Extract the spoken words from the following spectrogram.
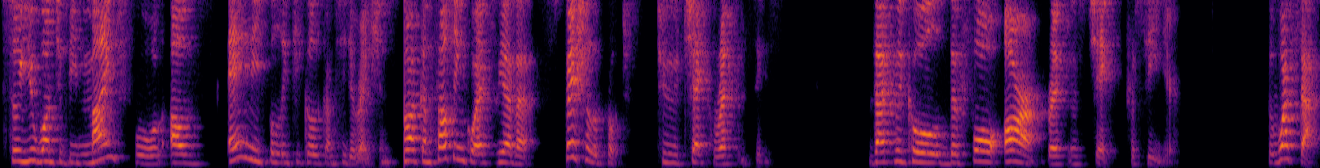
So you want to be mindful of any political considerations. In our consulting quest, we have a special approach to check references that we call the 4R reference check procedure. So what's that?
